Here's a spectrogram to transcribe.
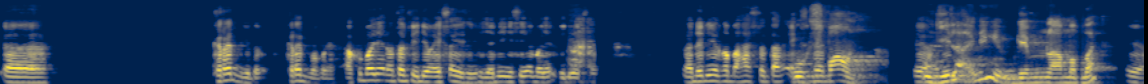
eh keren gitu, keren pokoknya. Aku banyak nonton video esai sih, jadi isinya banyak video esai. Ada dia ngebahas tentang Uh, X-Men. Spawn. Ya, Uh, gila ini game lama banget. Iya,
